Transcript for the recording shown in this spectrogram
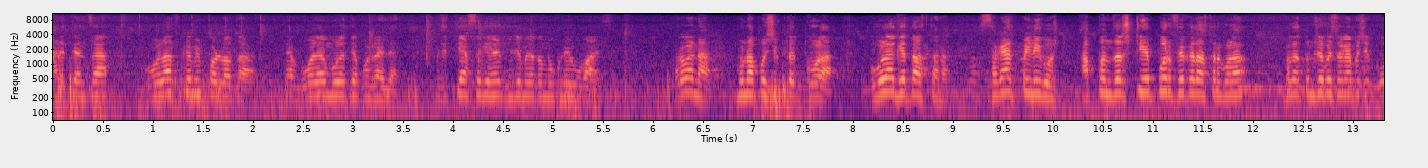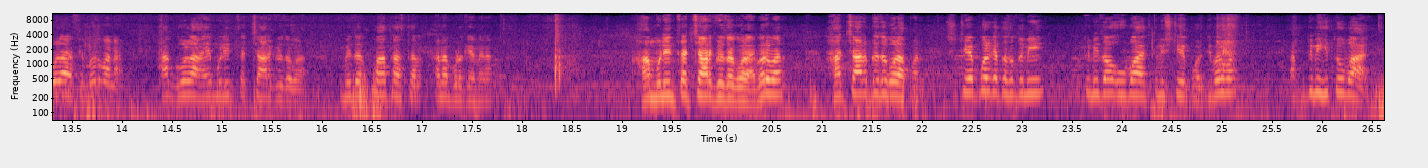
आणि त्यांचा गोळाच कमी पडला होता. त्या गोळ्यामुळे त्या पुढे राहिल्यात. म्हणजे त्या सगळ्या ह्याच्यामध्ये आता मुकडे उभा आहेत. बरोबर ना? म्हणून आपण शिकतो गोळा. गोळा घेत असताना सगळ्यात पहिली गोष्ट आपण जर स्टेपवर फेकत असताना गोळा बघा तुमच्यापाशी सगळ्यापाशी गोळा असेल बरोबर ना हा गोळा आहे मुलींचा चार किलोचा गोळा. तुम्ही जर पाहत असताल आणा पुढे कॅमेरा हा मुलींचा चार किलोचा गोळा आहे बरोबर? हा चार किलोचा गोळा आपण स्टेपवर घेत असता तुम्ही तुम्ही जाऊ उभा आहे तुम्ही स्टेपवरती बरोबर? आता तुम्ही इथं उभा आहे.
